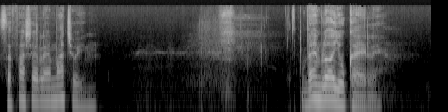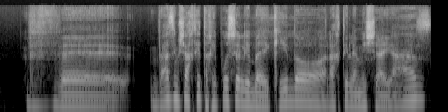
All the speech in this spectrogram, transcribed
שפה של מאצ'ואים. והם לא היו כאלה. ו... ואז המשכתי את החיפוש שלי באיקידו, הלכתי למי שהיה אז,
